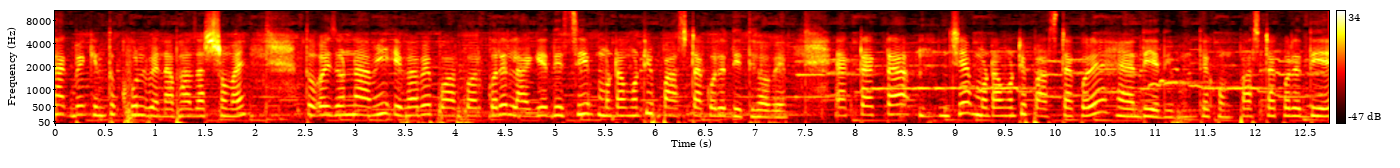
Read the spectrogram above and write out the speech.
থাকবে কিন্তু খুলবে না ভাজার সময়। তো ওই জন্য আমি এভাবে পর পর করে লাগিয়ে দিচ্ছি। মোটামুটি পাঁচটা করে দিতে হবে। একটা একটা, যে মোটামুটি পাঁচটা করে হ্যাঁ দিয়ে দিব। দেখুন, পাঁচটা দিয়ে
